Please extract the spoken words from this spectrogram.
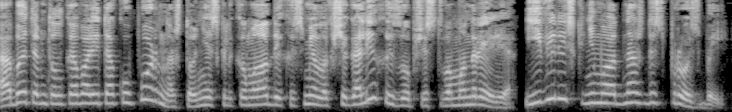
Об этом толковали так упорно, что несколько молодых и смелых щеголих из общества Монреля явились к нему однажды с просьбой.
